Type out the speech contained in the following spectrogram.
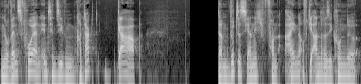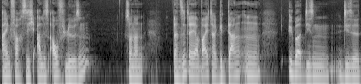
Nur wenn es vorher einen intensiven Kontakt gab, dann wird es ja nicht von einer auf die andere Sekunde einfach sich alles auflösen, sondern dann sind da ja weiter Gedanken über diesen, diese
